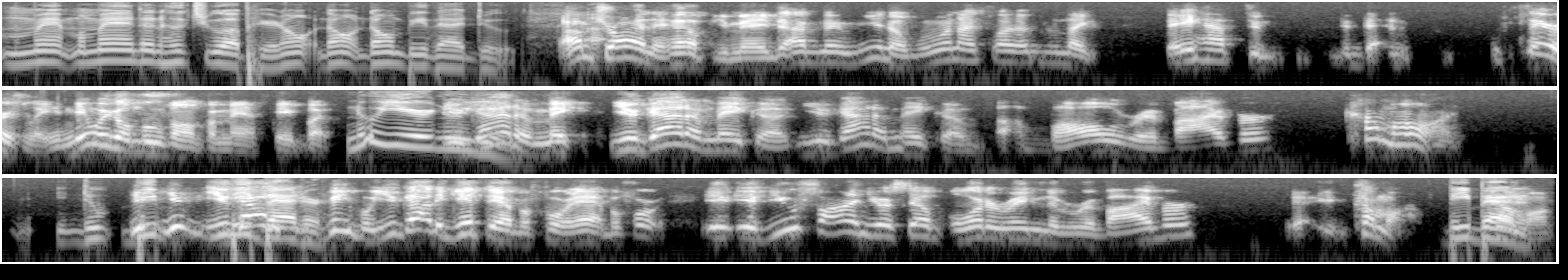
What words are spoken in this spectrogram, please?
my man, my man didn't hook you up here. Don't don't don't be that dude. I'm uh, trying to help you, man. I mean, you know, when I started, like they have to seriously, and then we're gonna move on from Manscaped. But New Year, New you Year. gotta make you gotta make a you gotta make a, a ball reviver. Come on, do be, you, you, you be gotta, better. People, you got to get there before that. Before if, if, you find yourself ordering the reviver, come on, be better. Come on,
